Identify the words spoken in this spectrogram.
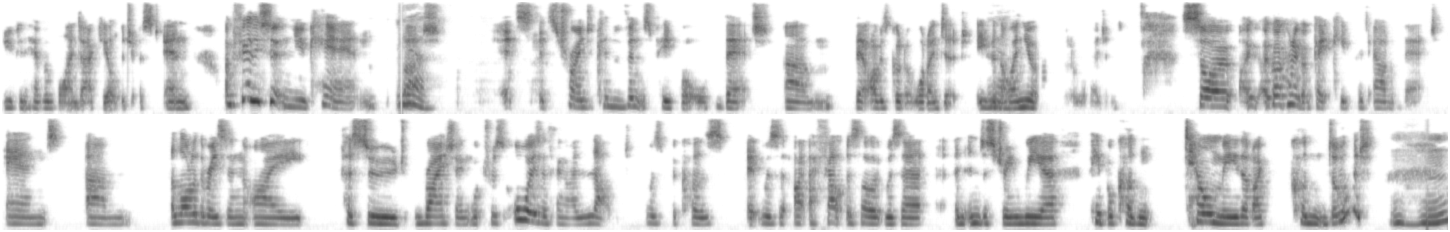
you can have a blind archaeologist. And I'm fairly certain you can, but Yeah. it's, it's trying to convince people that, um, that I was good at what I did, even Yeah. though I knew I was good at what I did. So I, I got kind of got gatekeepered out of that. And, um, a lot of the reason I pursued writing, which was always a thing I loved, was because it was, I, I felt as though it was a, an industry where people couldn't tell me that I couldn't do it. hmm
